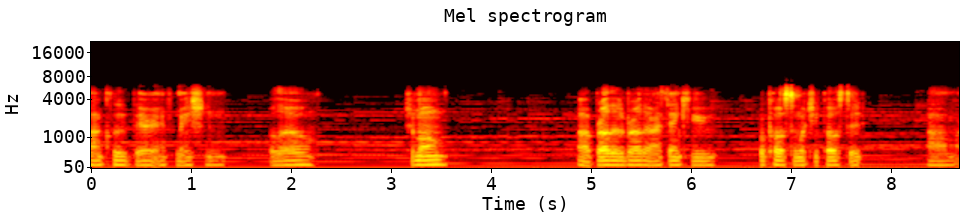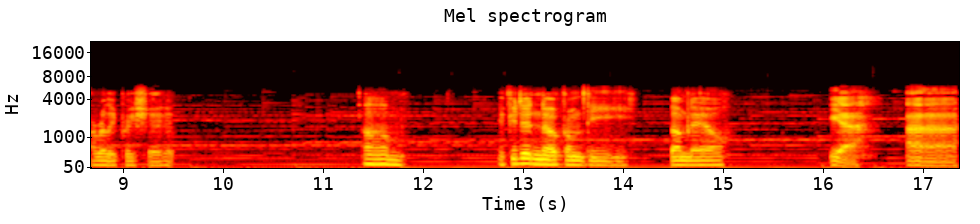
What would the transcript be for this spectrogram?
I'll include their information below. Shimon, uh, brother to brother, I thank you for posting what you posted. Um, I really appreciate it. Um, if you didn't know from the thumbnail, yeah, uh,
